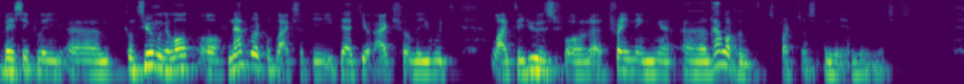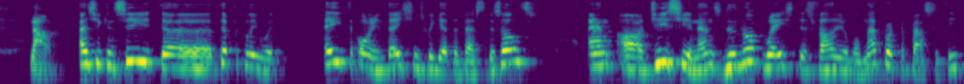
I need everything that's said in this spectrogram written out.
basically um, consuming a lot of network complexity that you actually would like to use for uh, training uh, relevant structures in the, in the images. Now, as you can see, the, typically with eight orientations, we get the best results. And our GCNNs do not waste this valuable network capacity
